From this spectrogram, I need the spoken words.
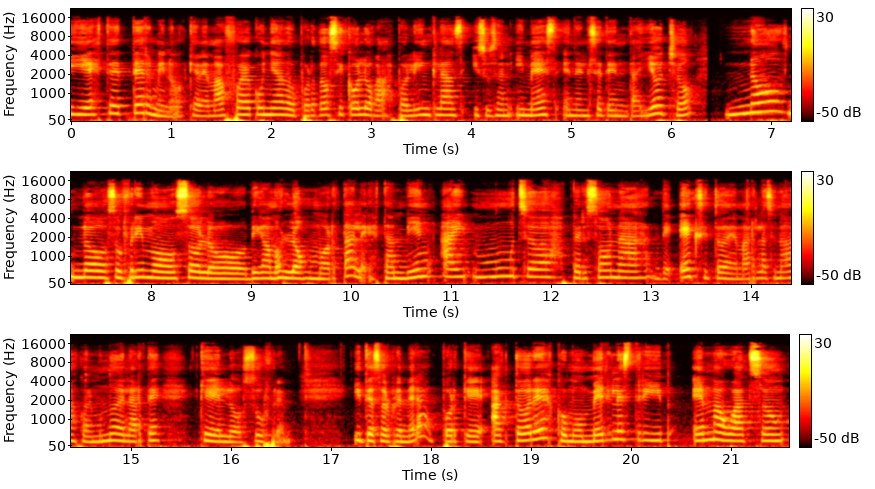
Y este término, que además fue acuñado por dos psicólogas, Pauline Clance y Susan Imes, en el 78, no lo sufrimos solo, digamos, los mortales. También hay muchas personas de éxito, además relacionadas con el mundo del arte, que lo sufren. Y te sorprenderá, porque actores como Meryl Streep, Emma Watson,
